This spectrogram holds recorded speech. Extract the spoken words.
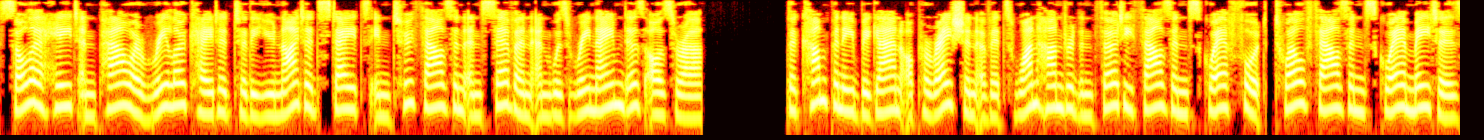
Solar Heat and Power relocated to the United States in 2007 and was renamed as Ausra. The company began operation of its 130,000 square foot (12,000 square meters)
